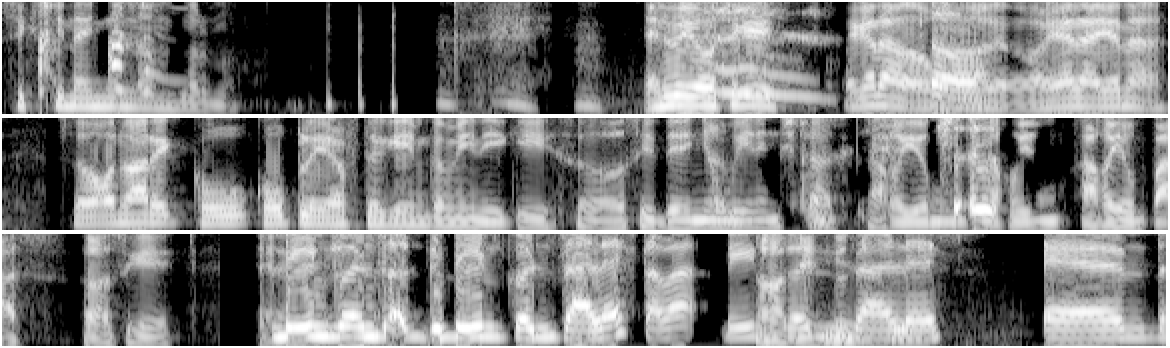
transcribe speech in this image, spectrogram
69 yung number mo. Anyway, oh, sige. Teka na. Oh, kunwari, oh, ayan na, ayan na. So, kunwari, co- co-player of the game kami, Nikki. So, si Den yung winning shot. Ako yung, So, ako yung, ako yung pass. Oh, sige. Dane, Gonza- Dane Gonzalez, tama? Dane Ah, Dane Gonzalez and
